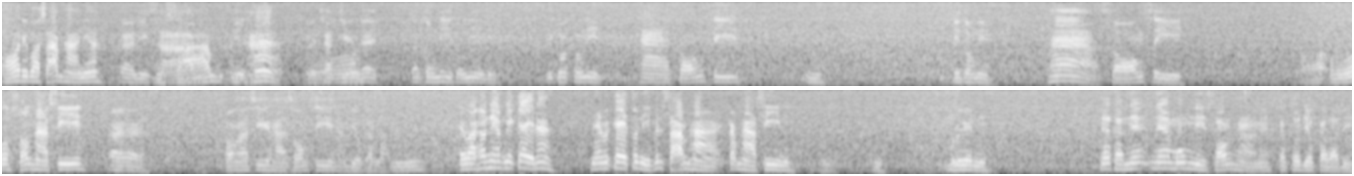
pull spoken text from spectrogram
อ๋อเดี๋ยวบอกสามหาเนี่ยเออนี่นี่สาสามมอันนี้ห้าเออชัดเจนเลย แล้วตรงนี้ตรงนี้นี่นี่ก็ตรงนี้ ห้าสองสี่อืมนี่ตรงนี้ห้าสองสี่อ๋อโอ้สองหาสี่เออเออสองห้าสี่หาสองสี่อันเดียวกันละอืมแต่ว่าเขาแนบใกล้ๆนะแนบใกล้ๆตัวนี้เป็นสามหากับหาสี่นี่อืมบริเวณนี้แต่ตอนนี้แน่มุมนี่สองหาไหมกับตัวเดียวกันละดิ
